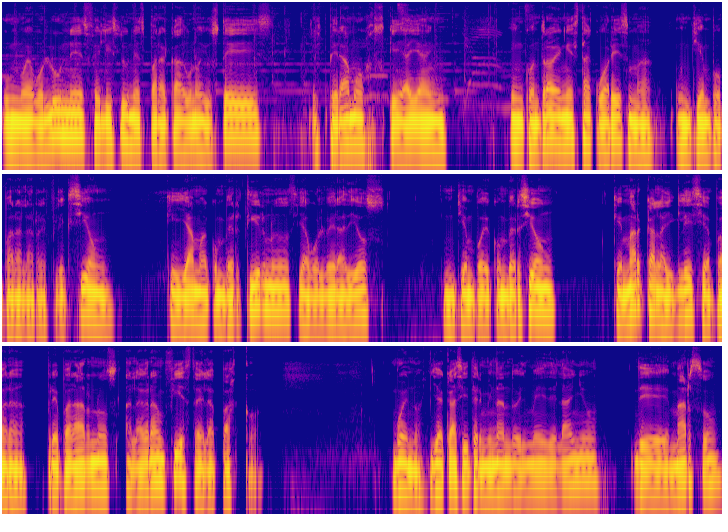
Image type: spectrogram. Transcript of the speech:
un nuevo lunes, feliz lunes para cada uno de ustedes. Esperamos que hayan encontrado en esta cuaresma un tiempo para la reflexión que llama a convertirnos y a volver a Dios, un tiempo de conversión que marca la iglesia para prepararnos a la gran fiesta de la Pascua. Bueno, ya casi terminando el mes del año, de marzo,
